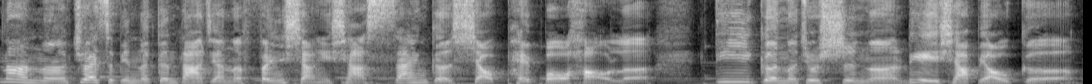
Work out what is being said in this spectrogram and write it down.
那呢就在这边呢跟大家呢分享一下三个小 paper 好了。第一个呢就是呢列一下表格。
